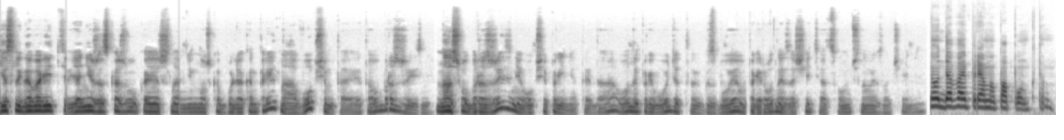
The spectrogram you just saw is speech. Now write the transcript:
Если говорить, я ниже скажу, конечно, немножко более конкретно, а в общем-то это образ жизни. Наш образ жизни общепринятый, да, он и приводит к сбоям природной защиты защите от солнечного излучения. Ну, давай прямо по пунктам.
